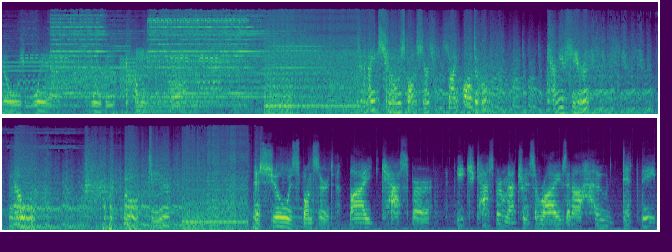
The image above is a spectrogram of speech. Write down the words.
knows where you'll be coming from? Tonight's show is sponsored by Audible. Can you hear it? No? oh dear. This show is sponsored by Casper. Each Casper mattress arrives in a how did they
